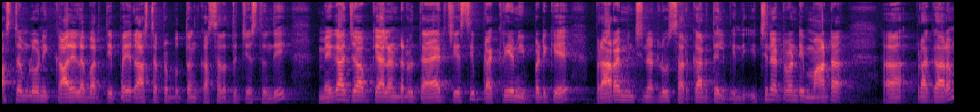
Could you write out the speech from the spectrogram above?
రాష్ట్రంలోని ఖాళీల భర్తీపై రాష్ట్ర ప్రభుత్వం కసరత్తు చేస్తుంది. మెగా జాబ్ క్యాలెండర్ తయారు చేసి ప్రక్రియను ఇప్పటికే ప్రారంభించినట్లు సర్కార్ తెలిపింది. ఇచ్చినటువంటి మాట ప్రకారం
